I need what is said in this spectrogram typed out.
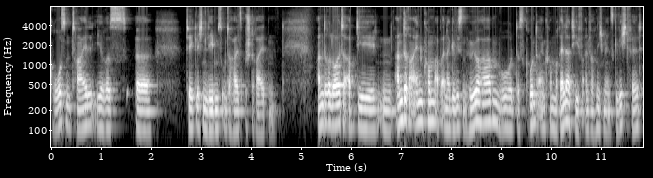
großen Teil ihres äh, täglichen Lebensunterhalts bestreiten. Andere Leute, ab die ein andere Einkommen ab einer gewissen Höhe haben, wo das Grundeinkommen relativ einfach nicht mehr ins Gewicht fällt,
